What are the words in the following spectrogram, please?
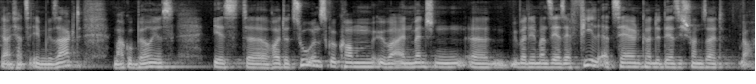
Ja, ich hatte es eben gesagt, Marco Börries ist äh, heute zu uns gekommen über einen Menschen, äh, über den man sehr, sehr viel erzählen könnte, der sich schon seit ja,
